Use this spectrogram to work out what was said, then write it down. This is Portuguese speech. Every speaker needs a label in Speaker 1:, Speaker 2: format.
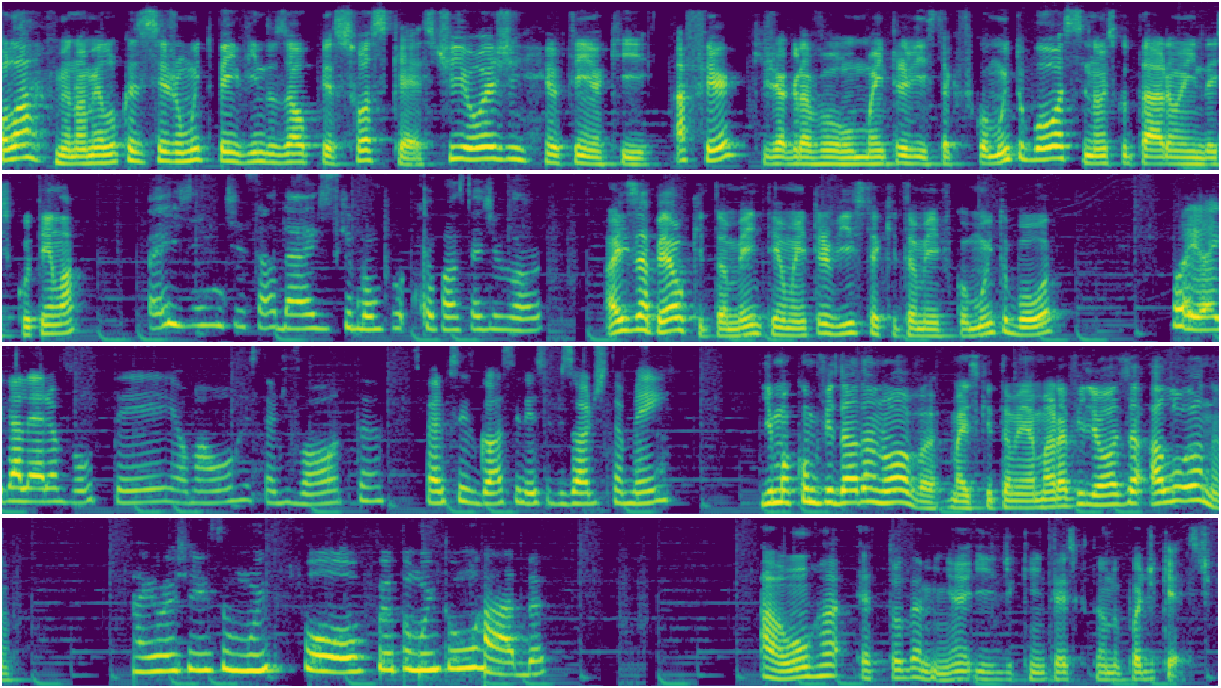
Speaker 1: Olá, meu nome é Lucas e sejam muito bem-vindos ao Pessoas Cast. E hoje eu tenho aqui a Fer, que já gravou uma entrevista que ficou muito boa. Se não escutaram ainda, escutem lá.
Speaker 2: Oi, gente, saudades, que bom que eu posso estar de volta.
Speaker 1: A Isabel, que também tem uma entrevista que também ficou muito boa.
Speaker 3: Oi, oi, galera, voltei. É uma honra estar de volta. Espero que vocês gostem desse episódio também.
Speaker 1: E uma convidada nova, mas que também é maravilhosa, a Luana.
Speaker 4: Ai, eu achei isso muito fofo, eu tô muito honrada.
Speaker 1: A honra é toda minha e de quem está escutando o podcast.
